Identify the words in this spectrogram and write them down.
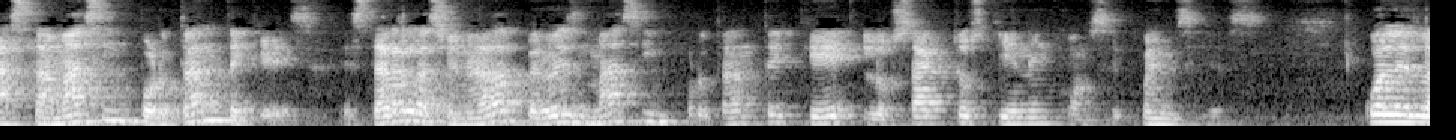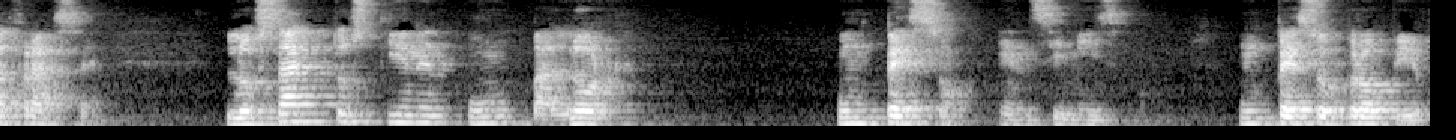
hasta más importante que esa. Está relacionada, pero es más importante que los actos tienen consecuencias. ¿Cuál es la frase? Los actos tienen un valor, un peso en sí mismo, un peso propio.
